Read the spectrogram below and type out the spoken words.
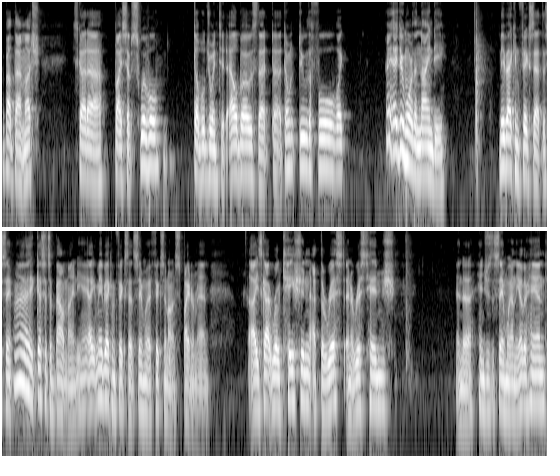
about that much. He's got a bicep swivel, double jointed elbows that uh, don't do the full, like, I, I, do more than 90. Maybe I can fix that the same, I guess it's about 90. I, maybe I can fix that same way I fix it on a Spider-Man. Uh, he's got rotation at the wrist and a wrist hinge, and the hinge is the same way on the other hand.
